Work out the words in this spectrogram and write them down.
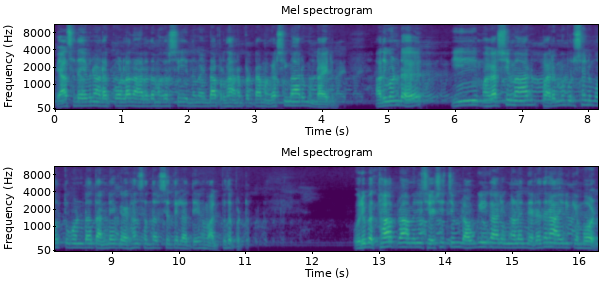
വ്യാസദേവനടക്കമുള്ള നാരദ മഹർഷി എന്ന് വേണ്ട പ്രധാനപ്പെട്ട മഹർഷിമാരും ഉണ്ടായിരുന്നു. അതുകൊണ്ട് ഈ മഹർഷിമാർ പരമപുരുഷനും ഒത്തുകൊണ്ട് തന്റെ ഗ്രഹം സന്ദർശത്തിൽ അദ്ദേഹം അത്ഭുതപ്പെട്ടു. ഒരു ബദ്ധാബ്രാഹ്മണി ശേഷിച്ചും ലൗകിക കാര്യങ്ങളിൽ നിരതനായിരിക്കുമ്പോൾ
